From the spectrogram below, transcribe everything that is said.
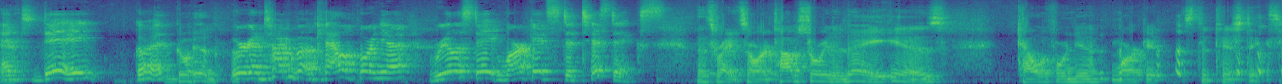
and today, go ahead. Go ahead. We're going to talk about California real estate market statistics. That's right. So our top story today is California market statistics.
